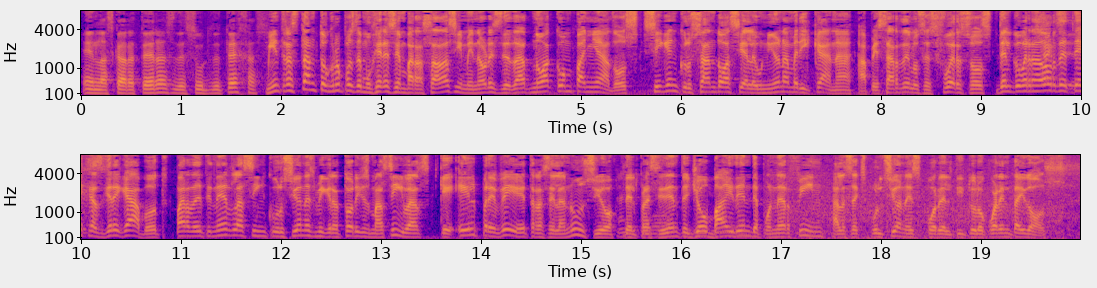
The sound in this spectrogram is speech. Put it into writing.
en las carreteras del sur de Texas. Mientras tanto, grupos de mujeres embarazadas y menores de edad no acompañados siguen cruzando hacia la Unión Americana a pesar de los esfuerzos del gobernador de Texas, Greg Abbott, para detener las incursiones migratorias masivas que él prevé tras el anuncio del presidente Joe Biden de poner fin a las expulsiones por el título 42.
